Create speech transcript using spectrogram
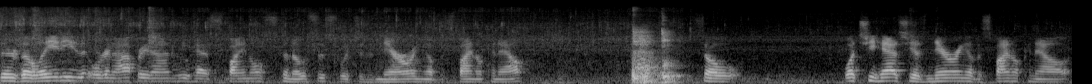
there's a lady that we're going to operate on who has spinal stenosis, which is narrowing of the spinal canal. So what she has, she has narrowing of the spinal canal,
